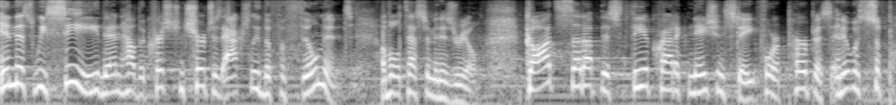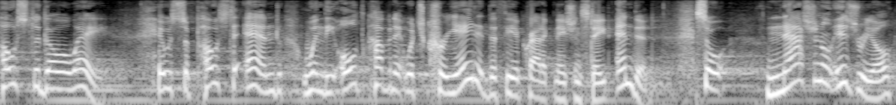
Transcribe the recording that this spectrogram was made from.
In this, we see then how the Christian church is actually the fulfillment of Old Testament Israel. God set up this theocratic nation state for a purpose, and it was supposed to go away. It was supposed to end when the Old Covenant, which created the theocratic nation state, ended. So, national Israel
